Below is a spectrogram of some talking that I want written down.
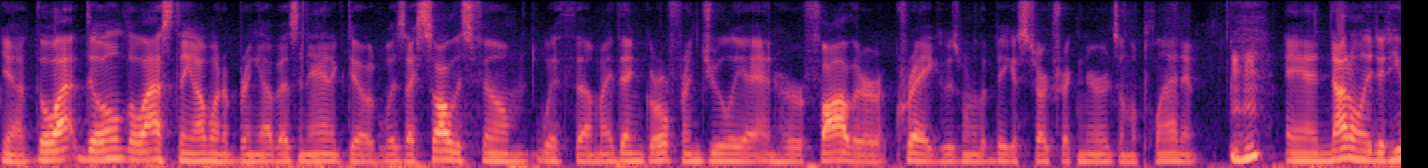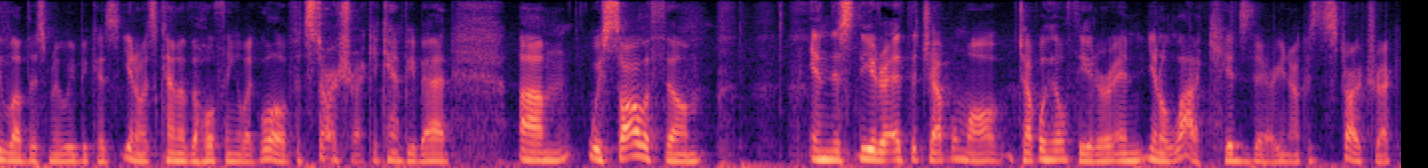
Yeah, the la- the, the last thing I want to bring up as an anecdote was I saw this film with uh, my then girlfriend Julia and her father Craig, who's one of the biggest Star Trek nerds on the planet. Mhm. And not only did he love this movie because you know it's kind of the whole thing of like, well, if it's Star Trek, it can't be bad. Um, we saw the film in this theater at the Chapel Mall, Chapel Hill Theater, and you know a lot of kids there, you know, because it's Star Trek.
